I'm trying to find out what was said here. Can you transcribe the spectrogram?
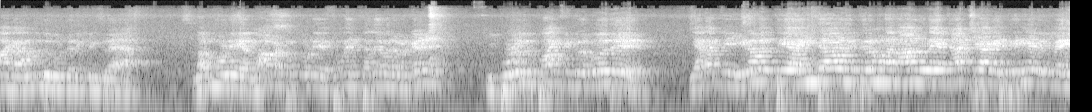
ஆக அமர்ந்து கொண்டிருக்கின்ற நம்முடைய மாவட்டத்துடைய துணைத் தலைவர் அவர்கள் இப்போது பார்க்கின்ற போது எனக்கு இருபத்தி ஐந்தாவது திருமண நாளுடைய காட்சியாக தெரியவில்லை.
